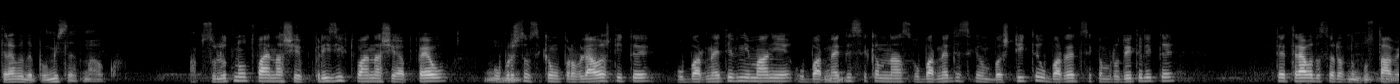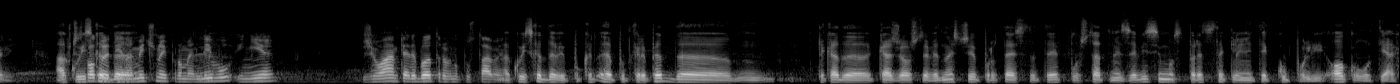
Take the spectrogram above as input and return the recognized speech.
трябва да помислят малко. Абсолютно. Това е нашия призив, това е нашия апел. Обръщам се към управляващите. Обърнете внимание, обърнете се към нас, обърнете се към бащите, обърнете се към родителите. Те трябва да са равнопоставени. Ако Обществото е динамично да... и променливо да. и ние желаем те да бъдат равнопоставени. Ако искат да ви подкрепят, да така да кажа още веднъж, че протестът е площад независимост пред стъклените куполи, около тях.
